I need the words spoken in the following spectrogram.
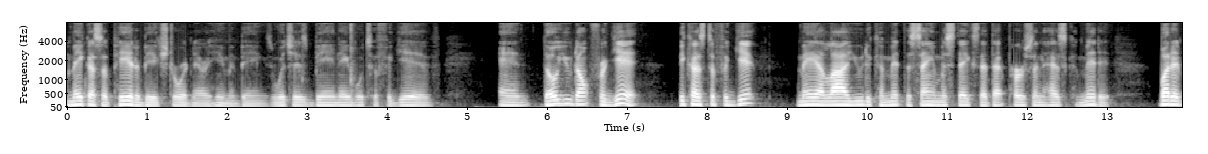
make us appear to be extraordinary human beings, which is being able to forgive. And though you don't forget, because to forget may allow you to commit the same mistakes that that person has committed, but it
